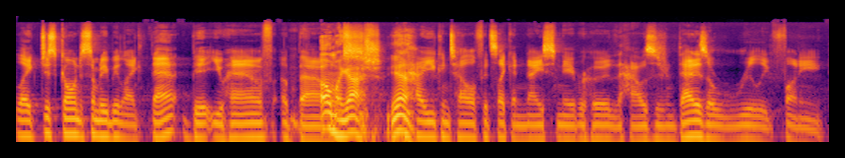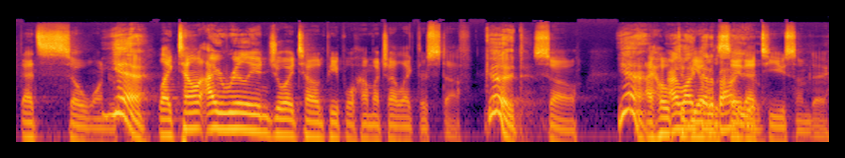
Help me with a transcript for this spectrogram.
like just going to somebody and being like that bit you have about Oh my gosh, yeah. how you can tell if it's like a nice neighborhood the houses that is a really funny that's so wonderful Yeah. like telling I really enjoy telling people how much I like their stuff Good. so Yeah. I hope to be able to say that to you someday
